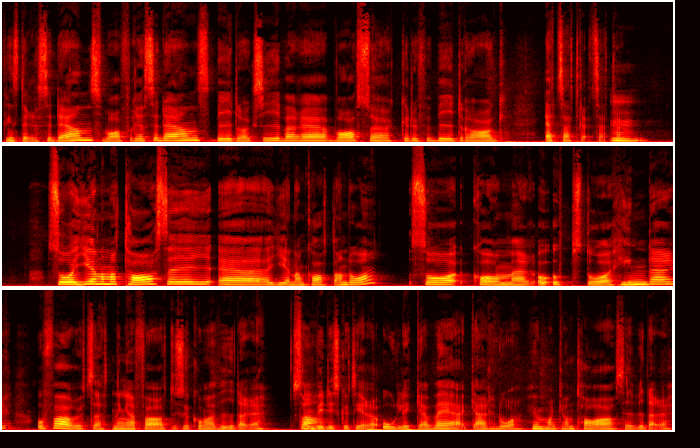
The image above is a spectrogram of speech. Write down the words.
Finns det residens? Vad för residens? Bidragsgivare? Vad söker du för bidrag? Etc. etc. Mm. Så genom att ta sig eh, genom kartan då så kommer och uppstår hinder och förutsättningar för att du ska komma vidare. Som ja. vi diskuterar olika vägar då, hur man kan ta sig vidare.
